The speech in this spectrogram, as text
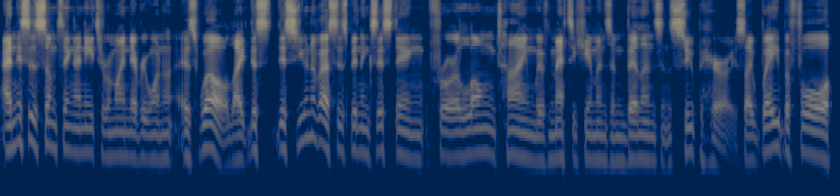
And this is something I need to remind everyone as well. Like, this, this universe has been existing for a long time with metahumans and villains and superheroes, like way before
